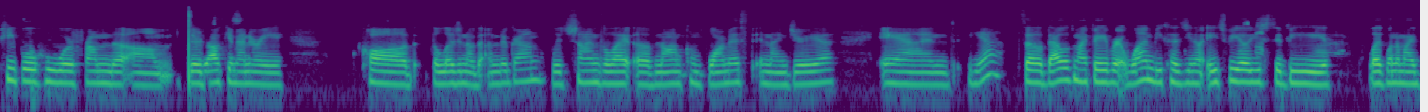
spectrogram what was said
people who were from the um, their documentary called The Legend of the Underground, which shines the light of nonconformists in Nigeria. And yeah, so that was my favorite one because you know HBO used to be like one of my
